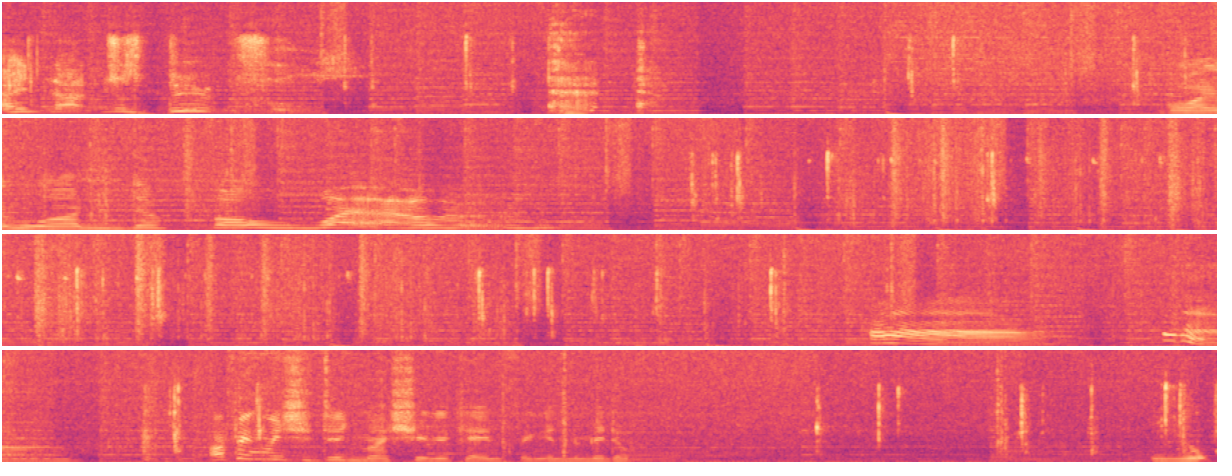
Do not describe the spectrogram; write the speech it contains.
Ain't that just beautiful? What a wonderful world. I think we should do my sugarcane thing in the middle. Nope.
